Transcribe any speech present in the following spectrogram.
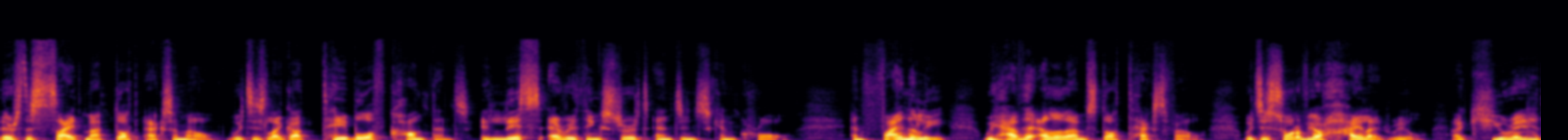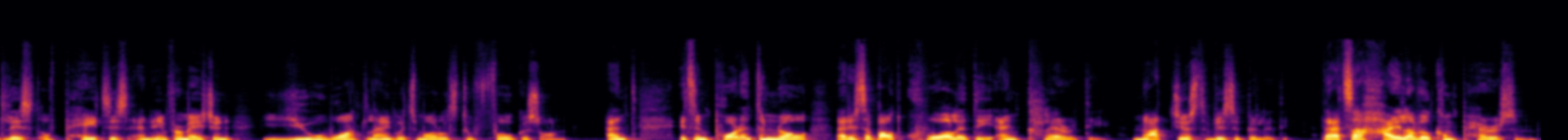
there's the sitemap.xml, which is like a table of contents. It lists everything search engines can crawl. And finally, we have the LLMs.txt file, which is sort of your highlight reel, a curated list of pages and information you want language models to focus on. And it's important to know that it's about quality and clarity, not just visibility. That's a high level comparison.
